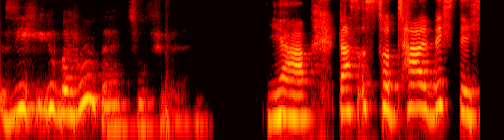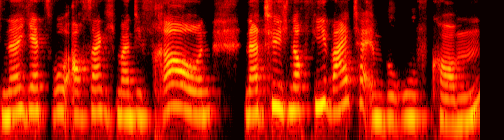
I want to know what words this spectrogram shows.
sich überrumpelt zu fühlen. Ja, das ist total wichtig, ne? Jetzt, wo auch, sage ich mal, die Frauen natürlich noch viel weiter im Beruf kommen.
